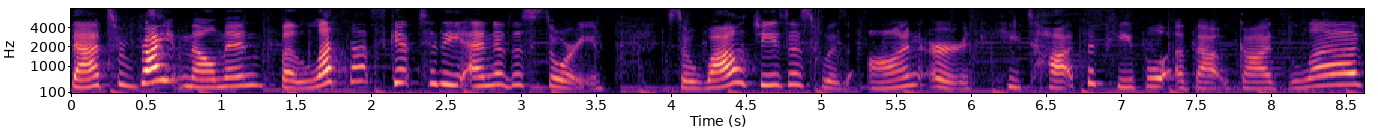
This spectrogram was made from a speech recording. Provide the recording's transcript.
That's right, Melman, but let's not skip to the end of the story. So while Jesus was on earth, he taught the people about God's love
